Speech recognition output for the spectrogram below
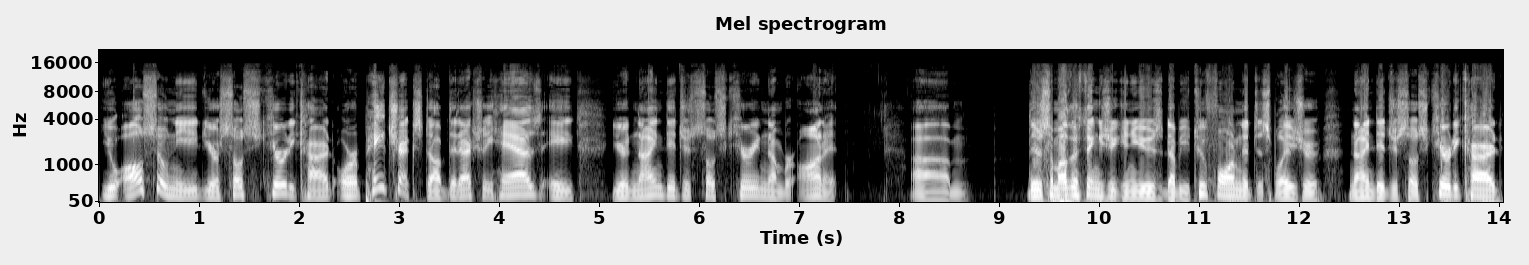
you also need your social security card or a paycheck stub that actually has a your nine digit social security number on it. Um, there's some other things you can use a W 2 form that displays your nine digit social security card.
